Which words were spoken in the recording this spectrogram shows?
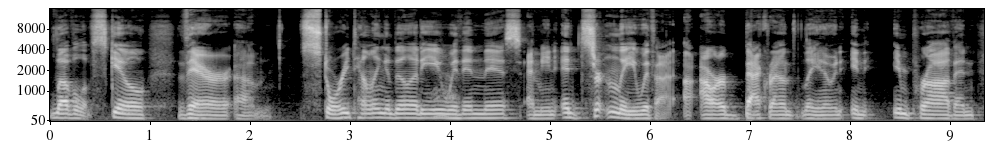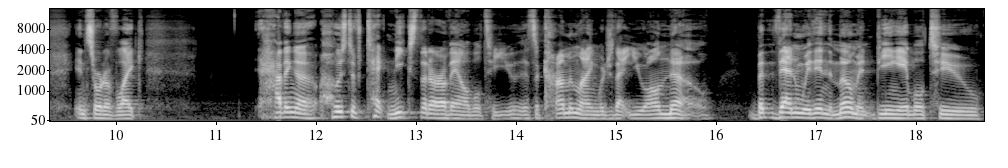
level of skill, their um, storytelling ability within this. I mean, and certainly with uh, our background, you know, in, in improv and in sort of like having a host of techniques that are available to you. It's a common language that you all know. But then within the moment, being able to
